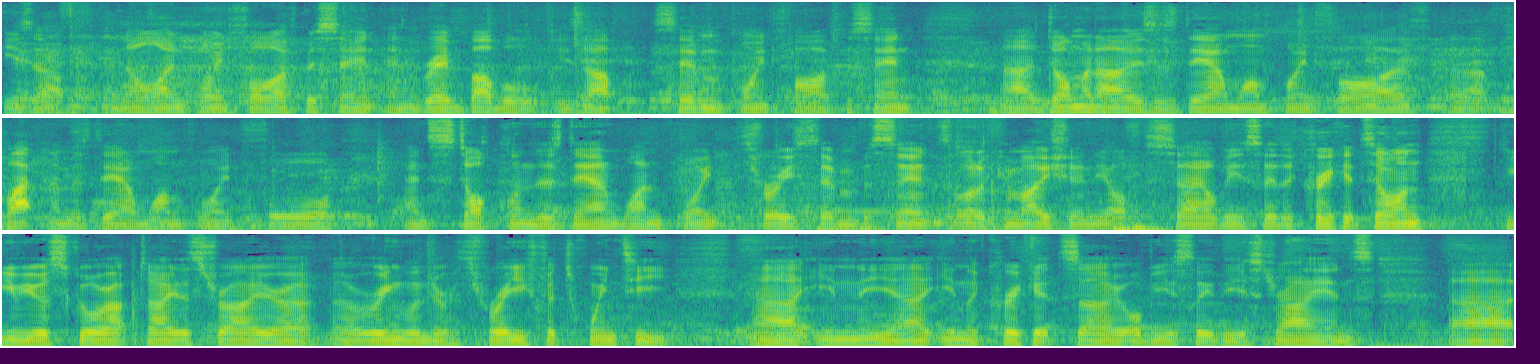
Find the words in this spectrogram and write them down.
is up 9.5% and Redbubble is up 7.5%. Uh, Domino's is down 1.5, uh, Platinum is down 1.4, and Stockland is down 1.37%. It's a lot of commotion in the office today. Obviously, the cricket's on. To give you a score update, Australia uh, or England are three for 20 uh, in the uh, in the cricket. So obviously, the Australians. Uh,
